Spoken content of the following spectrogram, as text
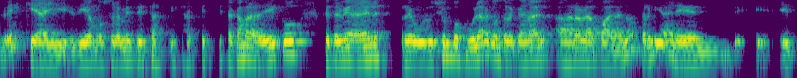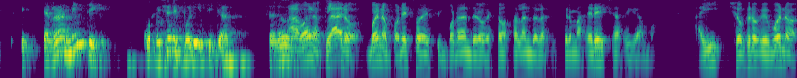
no es que hay, digamos, solamente esta, esta, cámara de eco que termina en Revolución Popular contra el canal Agarrar la Pala, ¿no? Terminan en, realmente coaliciones políticas. Ah, bueno, claro. Bueno, por eso es importante lo que estamos hablando de las extremas derechas, digamos. Ahí yo creo que, bueno,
